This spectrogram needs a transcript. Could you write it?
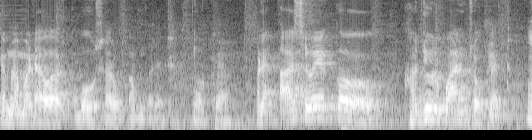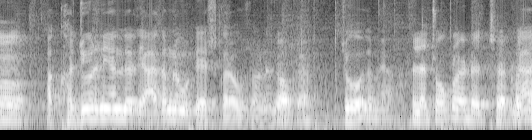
એમના માટે આ વર્ગ બહુ સારું કામ કરે છે. ઓકે. અને આ સિવાય એક ખજૂર પાન ચોકલેટ. હમ. આ ખજૂરની અંદરથી આ તમને હું ટેસ્ટ કરાવું છું અને ઓકે. જુઓ તમે આ. એટલે ચોકલેટ જ છે ના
